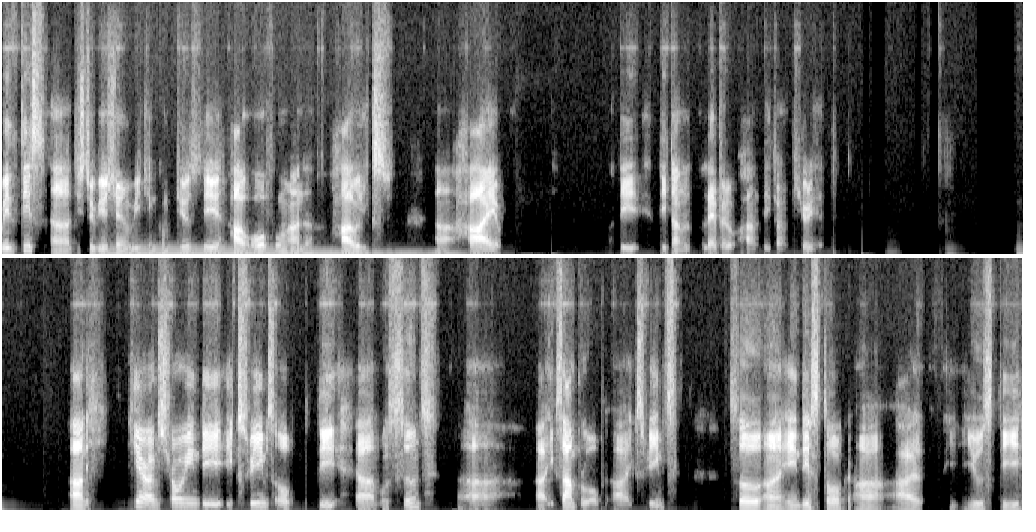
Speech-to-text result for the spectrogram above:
with this distribution, we can compute the how often and how high the return level and return period. And here I'm showing the extremes of the uh, monsoons, uh, uh, example of uh, extremes. So uh, in this talk, uh, I use the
